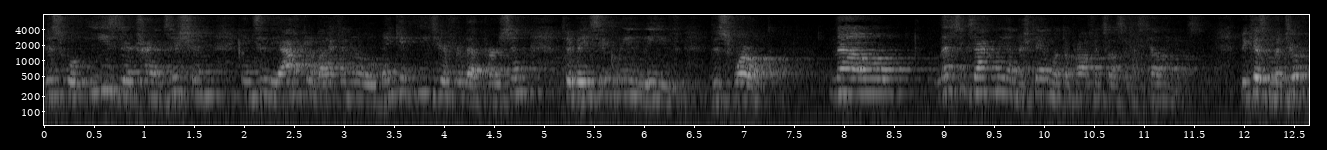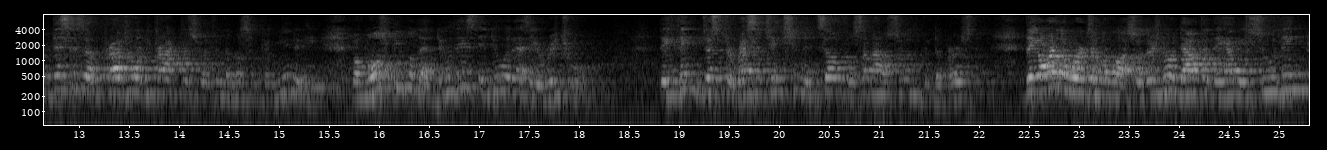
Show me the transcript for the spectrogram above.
This will ease their transition into the afterlife and it will make it easier for that person to basically leave this world. Now, let's exactly understand what the Prophet ﷺ is telling us. Because major- this is a prevalent practice within the Muslim community. But most people that do this, they do it as a ritual. They think just the recitation itself will somehow soothe the person. They are the words of Allah, so there's no doubt that they have a soothing,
